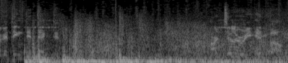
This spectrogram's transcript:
Targeting detected. Artillery inbound.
